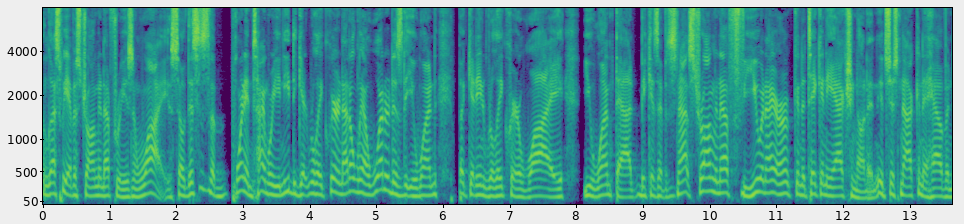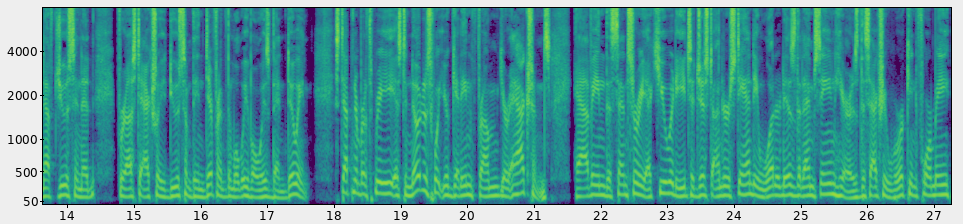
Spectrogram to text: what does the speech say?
unless we have a strong enough reason why. So, this is the point in time where you need to get really clear, not only on what it is that you want, but getting really clear why you want that. Because if it's not strong enough, you and I aren't going to take any action on it. It's just not going to have enough juice in it for us to actually do something different than what we've always been doing. Step number three is to notice what you're getting from your actions, having the sensory acuity to just understand understanding what it is that I'm seeing here. Is this actually working for me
